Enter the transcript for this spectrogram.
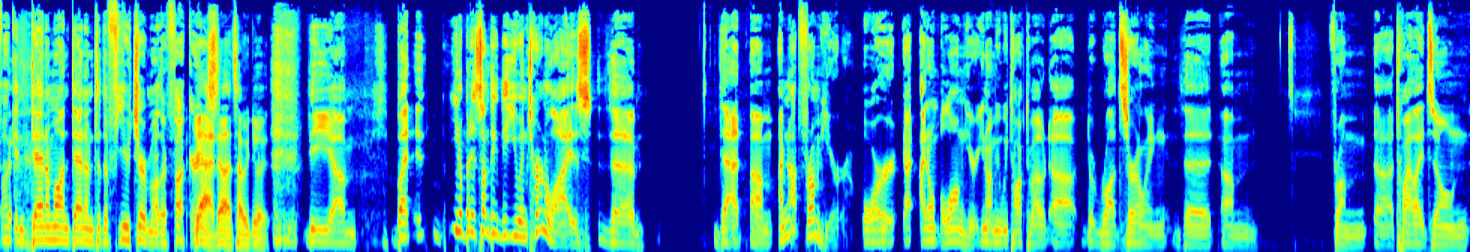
Fucking denim on denim to the future, motherfuckers. yeah, no, that's how we do it. The um, but you know, but it's something that you internalize the that um, I'm not from here or I, I don't belong here. You know, I mean, we talked about uh, Rod Serling, the um, from uh, Twilight Zone,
